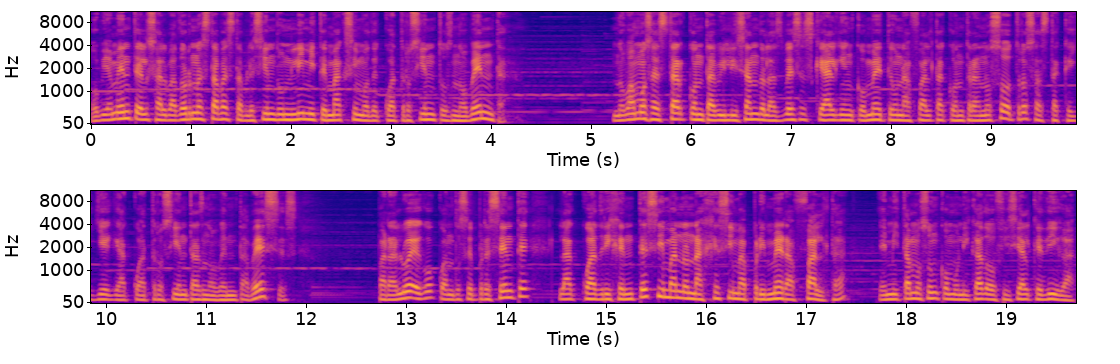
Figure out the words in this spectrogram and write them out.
Obviamente el Salvador no estaba estableciendo un límite máximo de 490, no vamos a estar contabilizando las veces que alguien comete una falta contra nosotros hasta que llegue a 490 veces, para luego, cuando se presente la cuadrigentésima nonagésima primera falta, emitamos un comunicado oficial que diga,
